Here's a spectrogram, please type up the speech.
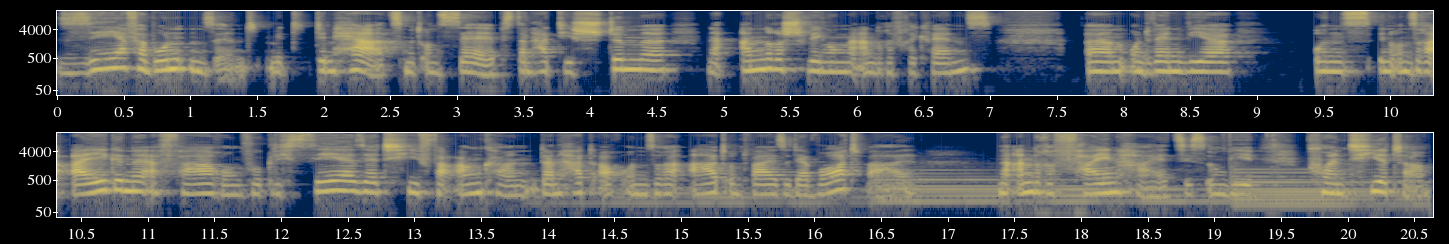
sehr verbunden sind mit dem Herz, mit uns selbst, dann hat die Stimme eine andere Schwingung, eine andere Frequenz. Ähm, und wenn wir uns in unsere eigene Erfahrung wirklich sehr, sehr tief verankern, dann hat auch unsere Art und Weise der Wortwahl eine andere Feinheit. Sie ist irgendwie pointierter,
